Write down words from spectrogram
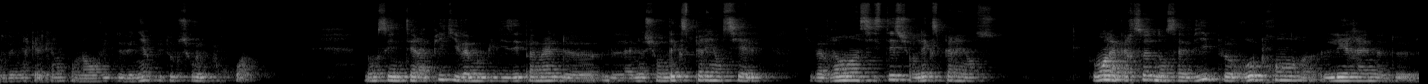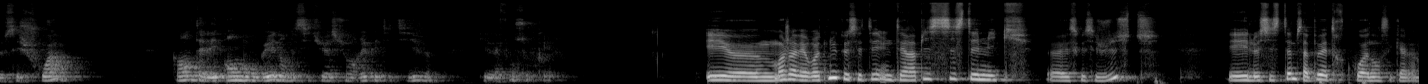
devenir quelqu'un qu'on a envie de devenir, plutôt que sur le pourquoi. Donc c'est une thérapie qui va mobiliser pas mal de la notion d'expérientiel qui va vraiment insister sur l'expérience. Comment la personne dans sa vie peut reprendre les rênes de, ses choix quand elle est embourbée dans des situations répétitives qui la font souffrir. Et euh, moi j'avais retenu que c'était une thérapie systémique. Euh, est-ce que c'est juste? Et le système, ça peut être quoi dans ces cas-là?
